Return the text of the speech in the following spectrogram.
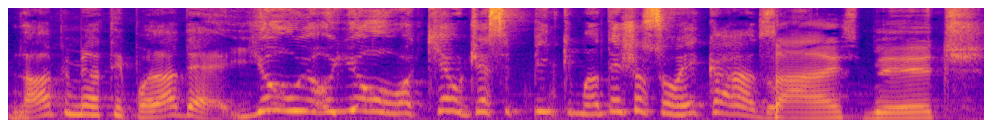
Na primeira temporada é Yo, yo, yo, aqui é o Jesse Pinkman, deixa o seu recado. Size, bitch.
